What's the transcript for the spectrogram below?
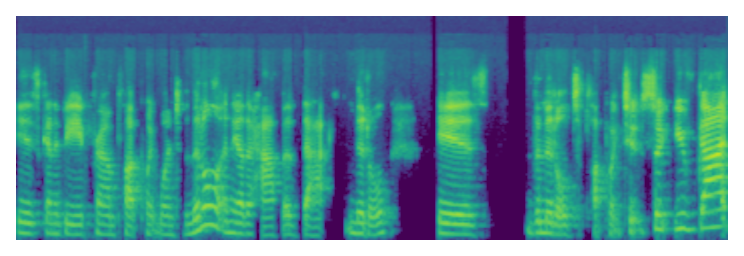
is going to be from plot point one to the middle, and the other half of that middle is the middle to plot point two. So you've got,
